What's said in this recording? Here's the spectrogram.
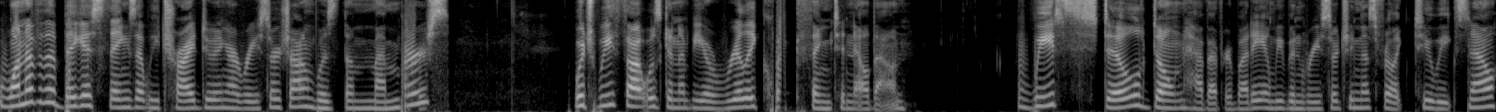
one of the biggest things that we tried doing our research on was the members, which we thought was going to be a really quick thing to nail down. We still don't have everybody, and we've been researching this for like two weeks now.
